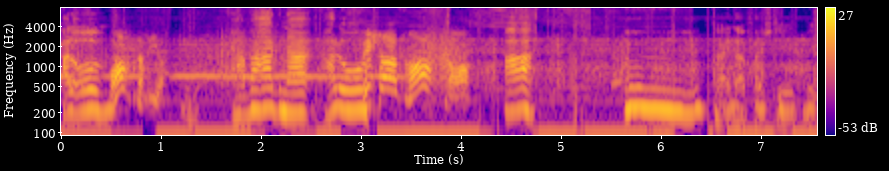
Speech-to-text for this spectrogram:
hallo, Wagner hier. Herr Wagner, hallo. Richard Wagner. Ah. Hm, Keiner versteht mich.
